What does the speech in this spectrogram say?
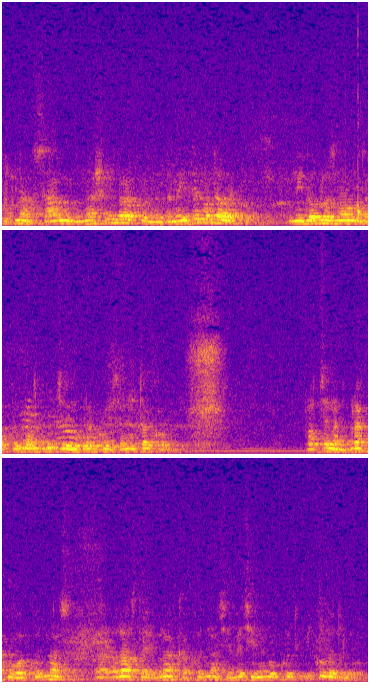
kod nas sami u našim brakovima, da ne idemo daleko. Mi dobro znamo da kod nas pucaju brakovi samo tako. Procenat brakova kod nas, rastaje braka kod nas je veći nego kod ikoga drugog.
